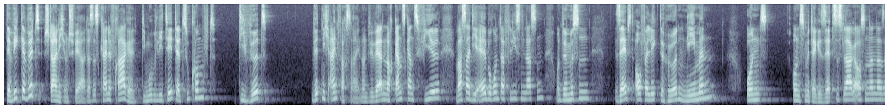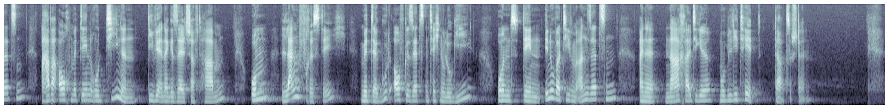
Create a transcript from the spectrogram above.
Der Weg, der wird steinig und schwer, das ist keine Frage. Die Mobilität der Zukunft, die wird, wird nicht einfach sein. Und wir werden noch ganz, ganz viel Wasser die Elbe runterfließen lassen. Und wir müssen selbst auferlegte Hürden nehmen und uns mit der Gesetzeslage auseinandersetzen, aber auch mit den Routinen, die wir in der Gesellschaft haben, um langfristig mit der gut aufgesetzten Technologie und den innovativen Ansätzen eine nachhaltige Mobilität darzustellen.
